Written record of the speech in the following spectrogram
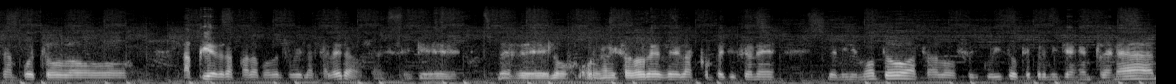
se han puesto los- las piedras para poder subir la escalera. O sea, así que desde los organizadores de las competiciones de minimoto hasta los circuitos que permiten entrenar,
